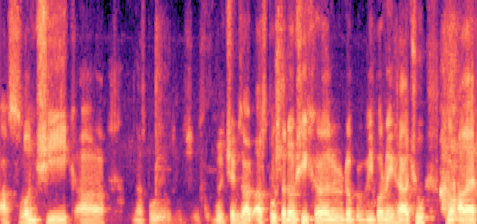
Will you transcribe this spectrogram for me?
a Slončík a, a, spou, a spousta dalších uh, do, výborných hráčů. No ale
